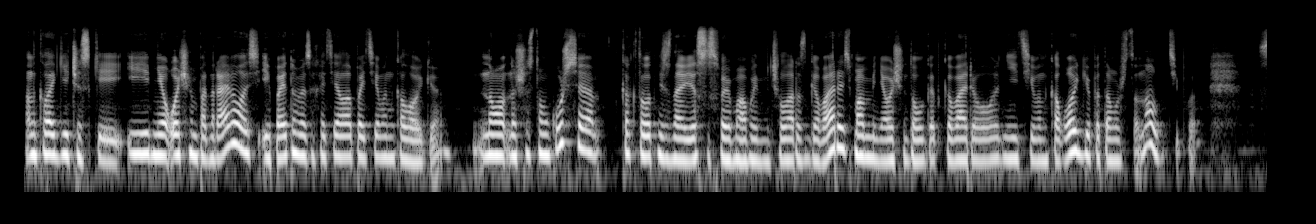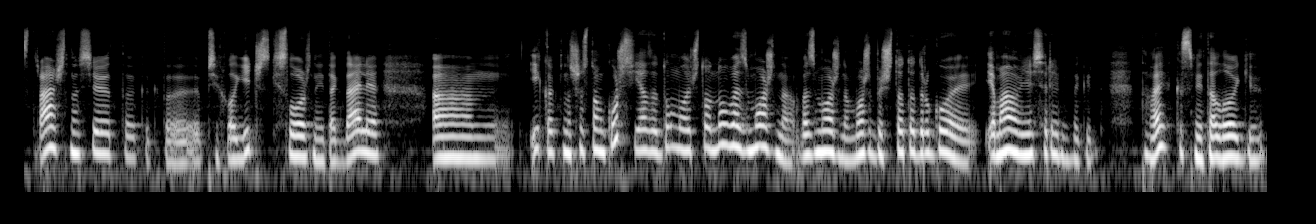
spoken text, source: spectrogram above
онкологический, и мне очень понравилось, и поэтому я захотела пойти в онкологию. Но на шестом курсе, как-то вот, не знаю, я со своей мамой начала разговаривать, мама меня очень долго отговаривала не идти в онкологию, потому что, ну, типа, страшно все это, как-то психологически сложно и так далее. И как на шестом курсе я задумалась, что, ну, возможно, возможно, может быть, что-то другое. И мама мне все время говорит, давай косметологию,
